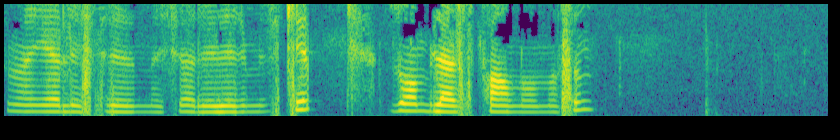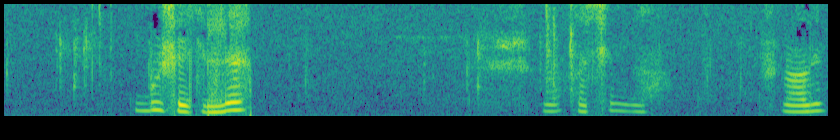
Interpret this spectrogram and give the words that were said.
Hemen yerleştirelim meşalelerimizi ki zombiler spawn olmasın. Bu şekilde şunu açayım da şunu alayım.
